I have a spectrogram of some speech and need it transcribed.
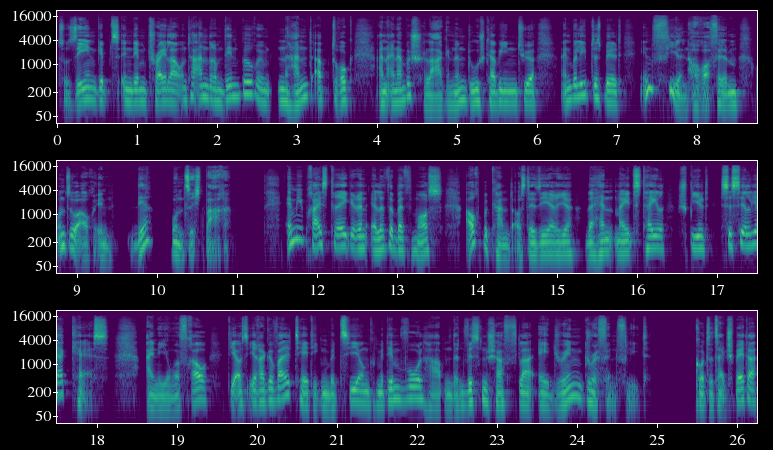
Zu sehen gibt's in dem Trailer unter anderem den berühmten Handabdruck an einer beschlagenen Duschkabinentür, ein beliebtes Bild in vielen Horrorfilmen und so auch in Der Unsichtbare. Emmy-Preisträgerin Elizabeth Moss, auch bekannt aus der Serie The Handmaid's Tale, spielt Cecilia Cass, eine junge Frau, die aus ihrer gewalttätigen Beziehung mit dem wohlhabenden Wissenschaftler Adrian Griffin flieht. Kurze Zeit später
